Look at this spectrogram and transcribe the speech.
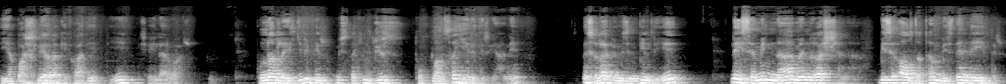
diye başlayarak ifade ettiği şeyler var. Bunlarla ilgili bir müstakil cüz toplansa yeridir yani. Mesela hepimizin bildiği leyse minna men gashşena bizi aldatan bizden değildir.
